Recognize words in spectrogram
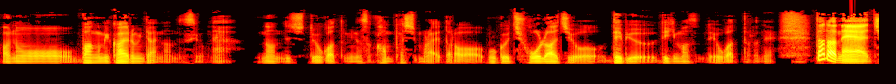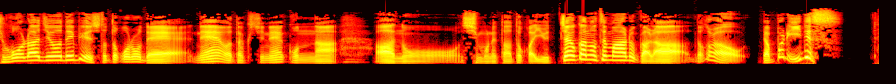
あのー、番組買えるみたいなんですよね。なんでちょっとよかったら皆さん乾杯してもらえたら、僕地方ラジオデビューできますんでよかったらね。ただね、地方ラジオデビューしたところで、ね、私ね、こんな、あの、下ネタとか言っちゃう可能性もあるから、だから、やっぱりいいです。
